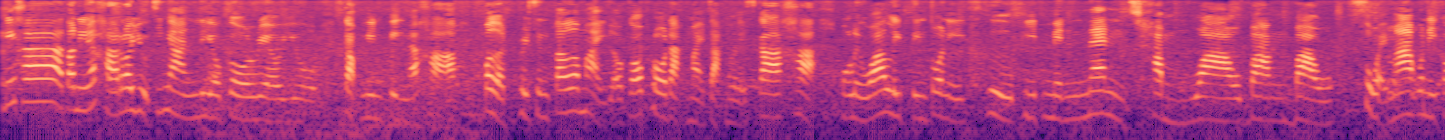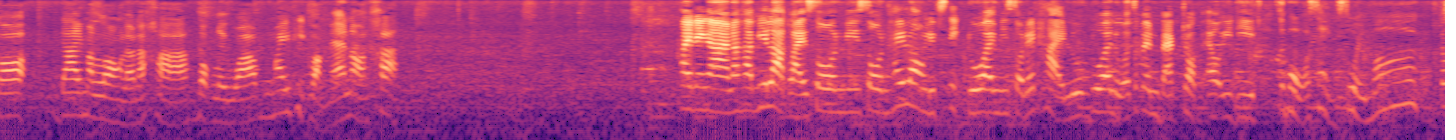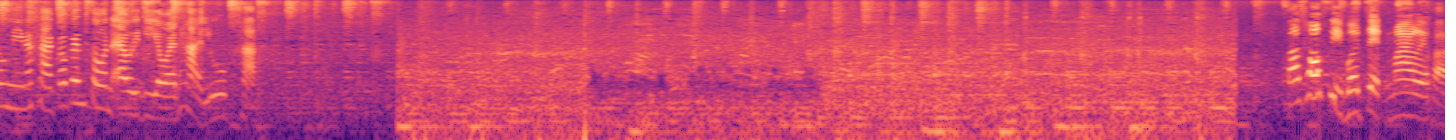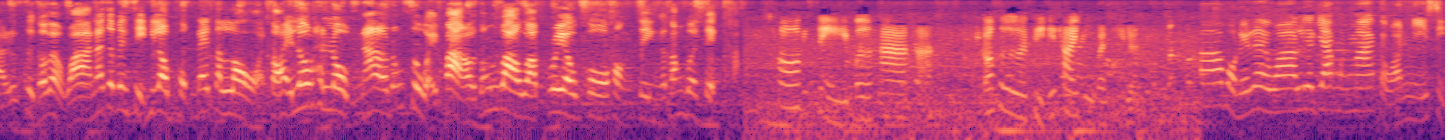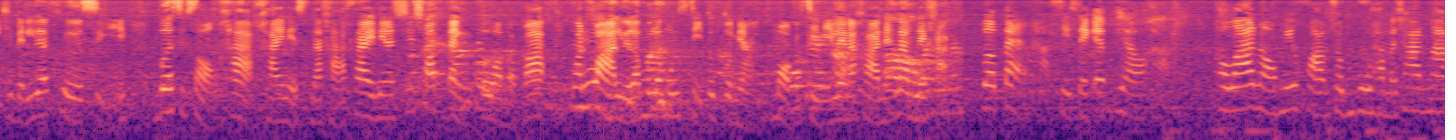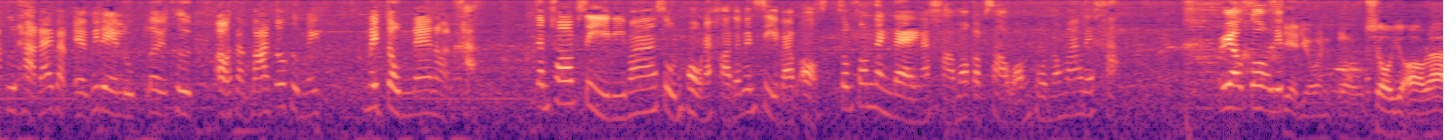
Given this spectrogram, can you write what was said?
สวัสดีค่ะ ตอนนี้นะคะเราอยู่ที่งาน r e a l Go Real You กับมินปิงนะคะ เปิดพรีเซนเตอร์ใหม่แล้วก็โปรดักต์ใหม่จากเมเลสกาค่ะ บอกเลยว่าลิปตินตัวนี้คือพีทเมนแน่นฉ่ำวาวบางเบา สวยมากวันนี้ก็ได้มาลองแล้วนะคะ บอกเลยว่าไม่ผิดหวังแน่นอนค่ะ ในงานนะคะ มีหลากหลายโซน มีโซนให้ลองลิปสติกด้วย มีโซนให้ถ่ายรูปด้วย หรือว่าจะเป็นแบ็กดรอป LED จะบอกว่าแสงสวยมาก ตรงนี้นะคะก็เป็นโซน LED เอาไว้ถ่ายรูปค่ะป้าชอบสีเบอร์เจ็ดมากเลยค่ะ รู้สึกก็แบบว่าน่าจะเป็นสีที่เราพกได้ตลอด ต่อให้โลกถล่มหน้าเราต้องสวยปากเราต้องวาววับเรียวโกของจริงก็ต้องเบอร์เจ็ดค่ะ ชอบสีเบอร์ห้าค่ะ ก็คือสีที่ทายอยู่วันนี้เลยป้าบอกได้เลยว่าเลือกยากมาก ๆ แต่วันนี้สีที่เป็นเลือกคือสีเบอร์ 12 ค่ะ Kindness นะคะ ใครเนี่ยที่ชอบแต่งตัวแบบว่าหวานๆหรือละมุนละมุนสีตุ่นๆเนี่ยเหมาะกับสีนี้เลยนะคะ แนะนำเลยค่ะ เบอร์ 8 ค่ะ สีเซ็กเอฟเพียวค่ะ เพราะว่าน้องมีความชมพูธรรมชาติมาก คือทาได้แบบ everyday look เลยคือออกจากบ้านก็คือไม่ไม่จมแน่นอนค่ะ จำชอบสีดีมาก 06 นะคะ จะเป็นสีแบบออกส้มๆ แดงๆ นะคะ เหมาะกับสาววอมโทนมากๆ เลยค่ะ Real Go Lip Show your aura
